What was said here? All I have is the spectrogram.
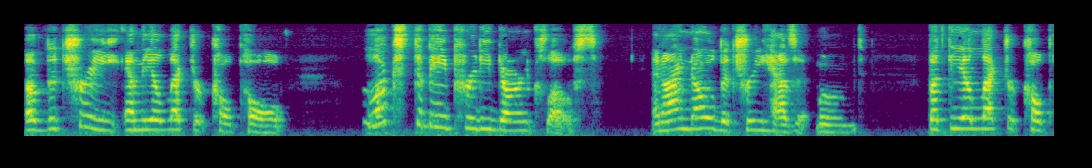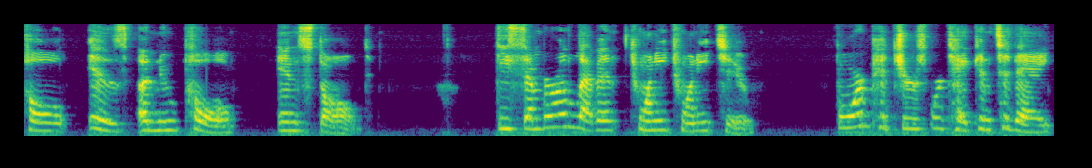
of the tree and the electrical pole looks to be pretty darn close. And I know the tree hasn't moved, but the electrical pole is a new pole installed. December 11th, 2022. Four pictures were taken today.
